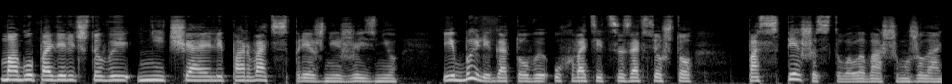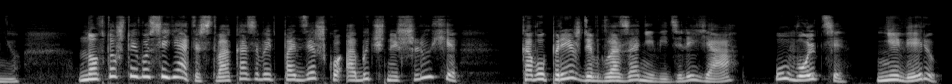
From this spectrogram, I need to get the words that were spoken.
Могу поверить, что вы не чаяли порвать с прежней жизнью и были готовы ухватиться за все, что поспешествовало вашему желанию. Но в то, что его сиятельство оказывает поддержку обычной шлюхе, кого прежде в глаза не видели, я, увольте, не верю.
